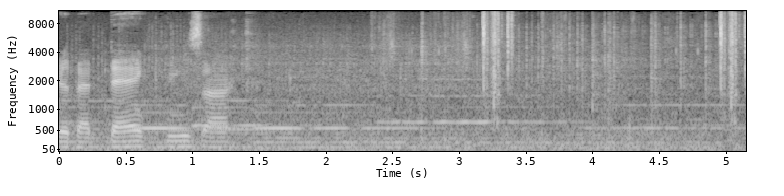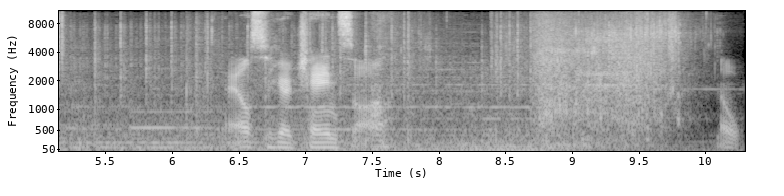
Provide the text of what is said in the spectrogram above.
Hear that dank music. I also hear chainsaw. Nope.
